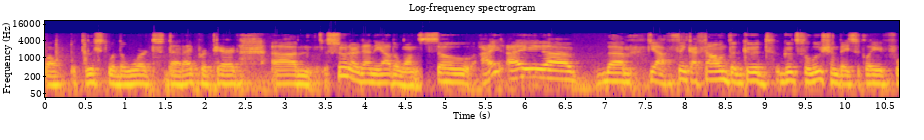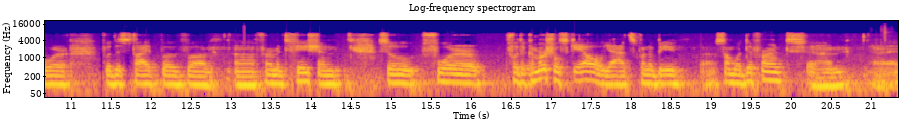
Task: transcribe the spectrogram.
well, at least with the wort that I prepared, um, sooner than the other ones. So I, I uh, um, yeah, think I found a good good solution basically for for this type of um, uh, fermentation. So for for the commercial scale, yeah, it's going to be uh, somewhat different. Um, uh,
